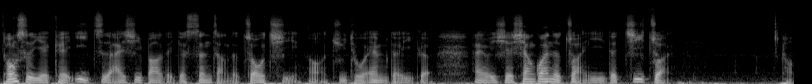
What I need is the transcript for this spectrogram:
同时也可以抑制癌细胞的一个生长的周期哦，G two M 的一个，还有一些相关的转移的机转。好。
